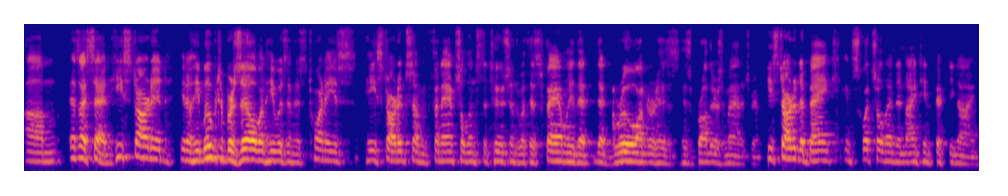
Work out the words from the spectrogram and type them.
Um, as I said, he started, you know, he moved to Brazil when he was in his 20s. He started some financial institutions with his family that that grew under his his brother's management. He started a bank in Switzerland in 1959.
